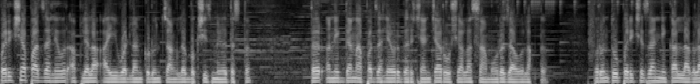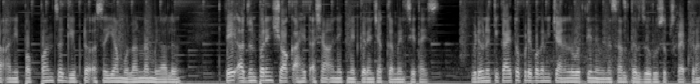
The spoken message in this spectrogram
परीक्षा पास झाल्यावर आपल्याला आई वडिलांकडून चांगलं बक्षीस मिळत असतं. तर अनेकदा नापास झाल्यावर घरच्यांच्या रोषाला सामोरं जावं लागतं. परंतु परीक्षेचा निकाल लागला आणि पप्पांचं गिफ्ट असं या मुलांना मिळालं ते अजूनपर्यंत शॉक आहेत अशा अनेक नेटकऱ्यांच्या कमेंट्स येत आहेत. व्हिडिओ नक्की काय तो पुढे बघा आणि चॅनलवरती नवीन असाल तर जरूर सबस्क्राईब करा.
